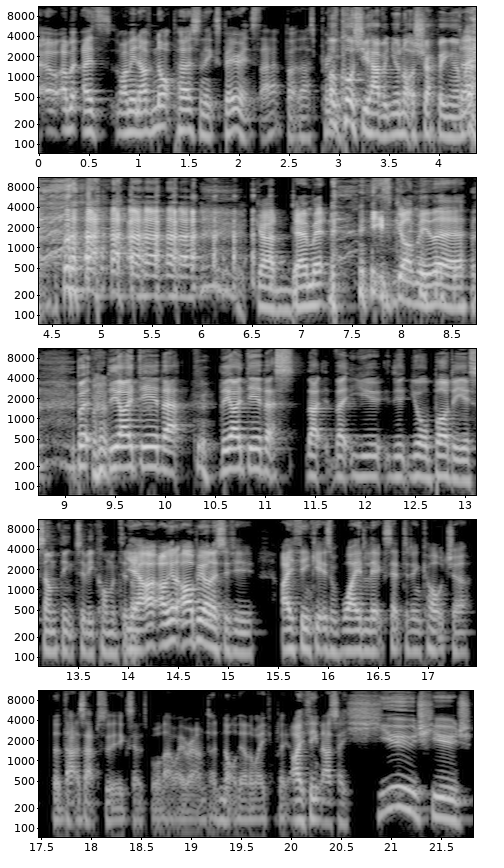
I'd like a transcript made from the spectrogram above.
I, I, I- mean, I've not personally experienced that, but that's pretty. Of course you haven't. You're not a strapping man. God damn it, he's got me there. but the idea that the idea that's that that you that your body is something to be commented Yeah, on. Gonna. I'll be honest with you. I think it is widely accepted in culture that that's absolutely acceptable that way around, and not the other way completely. I think that's a huge, huge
